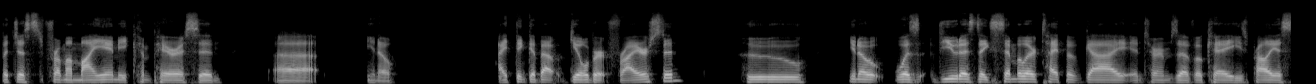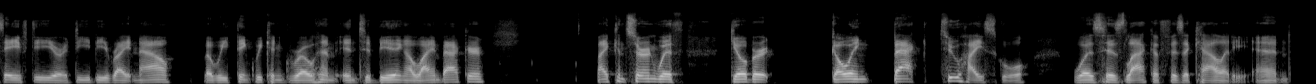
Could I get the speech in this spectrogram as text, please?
but just from a Miami comparison, uh, you know, I think about Gilbert Frierson, who, you know, was viewed as a similar type of guy in terms of, okay, he's probably a safety or a DB right now, but we think we can grow him into being a linebacker. My concern with Gilbert going back to high school was his lack of physicality. And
